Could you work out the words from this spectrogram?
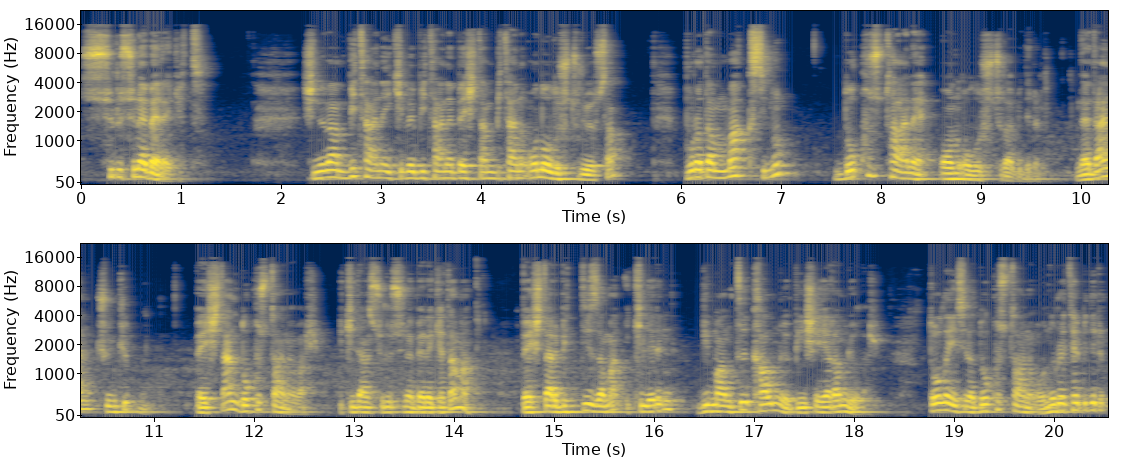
sürüsüne bereket. Şimdi ben bir tane 2 ve bir tane 5'ten bir tane 10 oluşturuyorsam burada maksimum 9 tane 10 oluşturabilirim. Neden? Çünkü 5'ten 9 tane var. 2'den sürüsüne bereket ama 5'ler bittiği zaman 2'lerin bir mantığı kalmıyor. Bir işe yaramıyorlar. Dolayısıyla 9 tane 10 üretebilirim.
